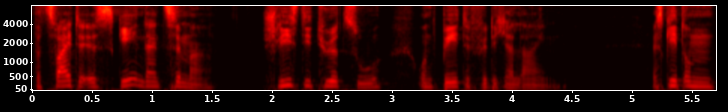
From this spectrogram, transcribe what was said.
Das zweite ist, geh in dein Zimmer, schließ die Tür zu und bete für dich allein. Es geht um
